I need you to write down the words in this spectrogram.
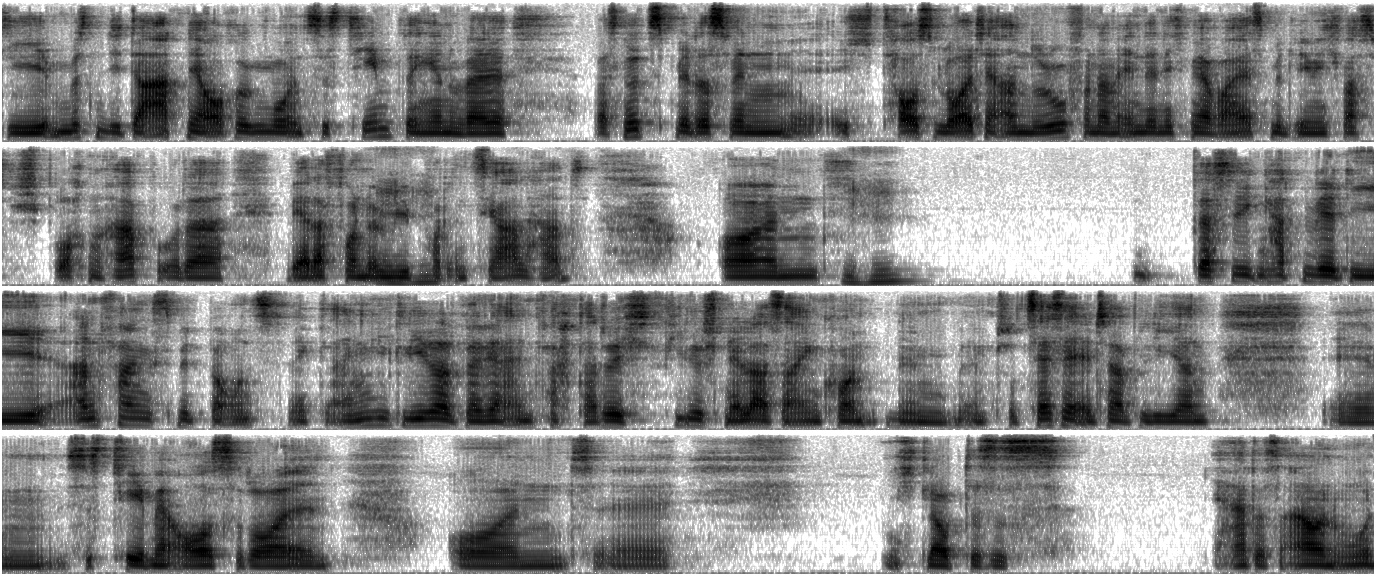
die müssen die Daten ja auch irgendwo ins System bringen, weil was nützt mir das, wenn ich tausend Leute anrufe und am Ende nicht mehr weiß, mit wem ich was besprochen habe oder wer davon irgendwie mhm. Potenzial hat. Und mhm deswegen hatten wir die anfangs mit bei uns direkt eingegliedert, weil wir einfach dadurch viel schneller sein konnten im, im Prozesse etablieren, ähm, Systeme ausrollen. Und äh, ich glaube, das ist ja das A und O.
